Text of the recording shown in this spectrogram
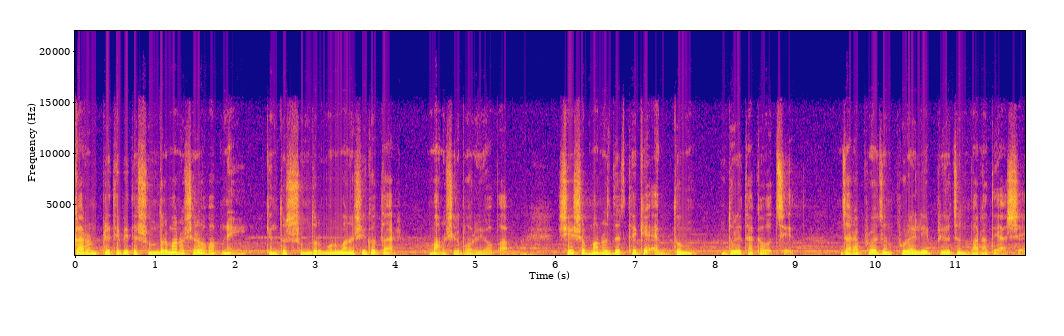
কারণ পৃথিবীতে সুন্দর মানুষের অভাব নেই, কিন্তু সুন্দর মন মানসিকতার মানুষের বড়ই অভাব। সেই সব মানুষদের থেকে একদম দূরে থাকা উচিত। যারা প্রয়োজন পুরাইলেই প্রিয়জন বানাতে আসে।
